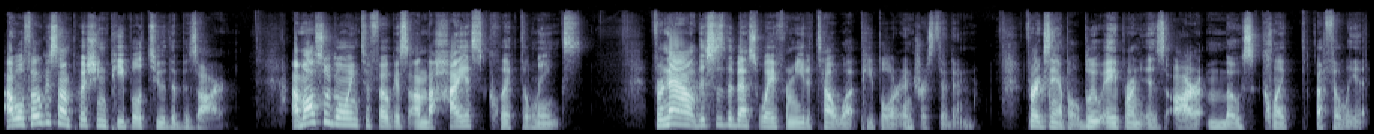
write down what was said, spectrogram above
I will focus on pushing people to the Bazaar. I'm also going to focus on the highest clicked links. For now, this is the best way for me to tell what people are interested in. For example, Blue Apron is our most clicked affiliate.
